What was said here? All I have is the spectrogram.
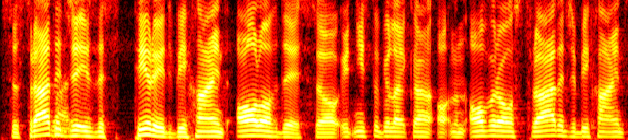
So strategy right. is the spirit behind all of this. So it needs to be like a, an overall strategy behind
